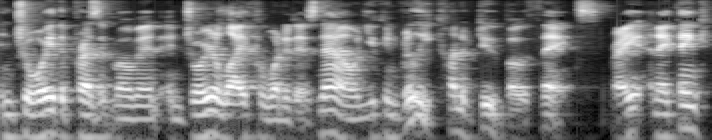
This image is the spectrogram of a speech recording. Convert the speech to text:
enjoy the present moment enjoy your life for what it is now and you can really kind of do both things right and i think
